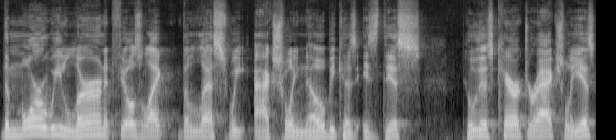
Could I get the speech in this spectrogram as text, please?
the more we learn, it feels like the less we actually know because is this who this character actually is.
